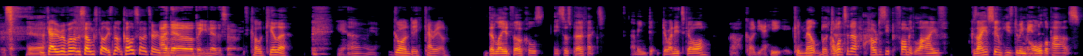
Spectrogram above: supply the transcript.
others. Yeah. You can't remember what the song's called. It's not called Solitary I know, but you know the song. It's called Killer. Yeah. Oh, yeah. Go on, D. Carry on. Delayed vocals. It's just perfect. I mean, d- do I need to go on? Oh god, yeah, he can melt butter. I want to know how does he perform it live? Because I assume he's doing You mean- all the parts.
